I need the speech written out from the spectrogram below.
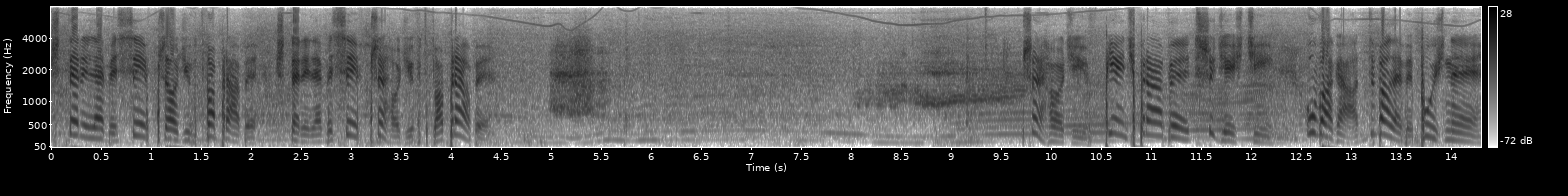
4 lewy syf, przechodzi w dwa prawy. 4 lewy syf, przechodzi w dwa prawy. Przechodzi w 5 prawy, 30. Uwaga, dwa lewy późny.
